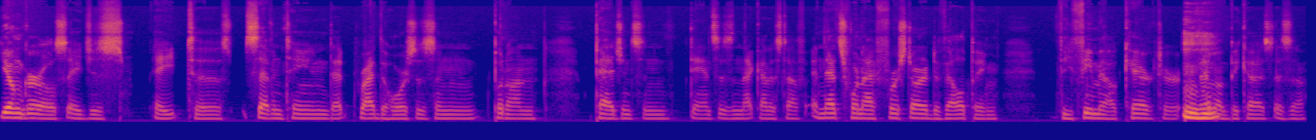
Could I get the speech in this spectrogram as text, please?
young girls, ages 8 to 17, that ride the horses and put on pageants and dances and that kind of stuff. And that's when I first started developing the female character Emma because as a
